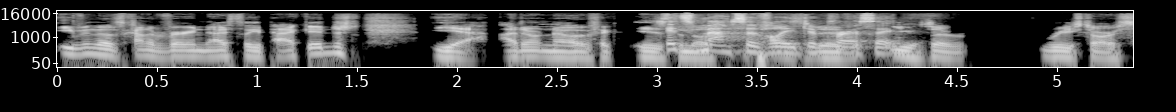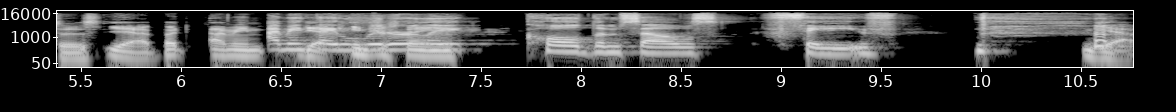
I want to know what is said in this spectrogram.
even though it's kind of very nicely packaged, yeah, I don't know if it is. It's massively depressing. Use of resources. Yeah, but I mean, I mean, yeah, they literally called themselves Thieve. yeah.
